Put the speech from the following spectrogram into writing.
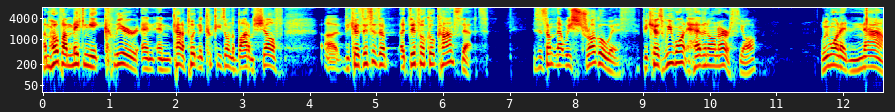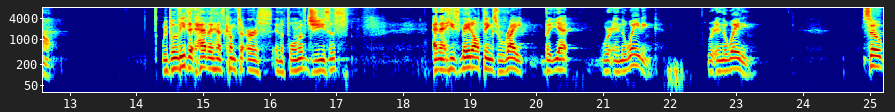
I hope I'm making it clear and, and kind of putting the cookies on the bottom shelf uh, because this is a, a difficult concept. This is something that we struggle with because we want heaven on earth, y'all. We want it now. We believe that heaven has come to earth in the form of Jesus and that he's made all things right, but yet we're in the waiting. We're in the waiting. So,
